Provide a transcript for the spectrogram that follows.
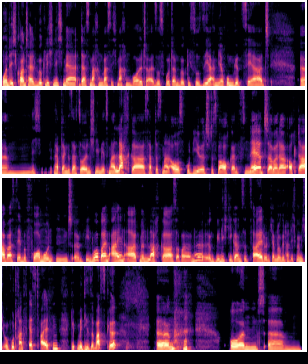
Und ich konnte halt wirklich nicht mehr das machen, was ich machen wollte. Also es wurde dann wirklich so sehr an mir rumgezerrt. Ähm, ich habe dann gesagt, so, ich nehme jetzt mal Lachgas, habe das mal ausprobiert. Das war auch ganz nett, aber da, auch da war es sehr bevormundend. Irgendwie nur beim Einatmen Lachgas, aber ne, irgendwie nicht die ganze Zeit. Und ich habe nur gedacht, ich will mich irgendwo dran festhalten. Gib mir diese Maske. Ähm, und ähm,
